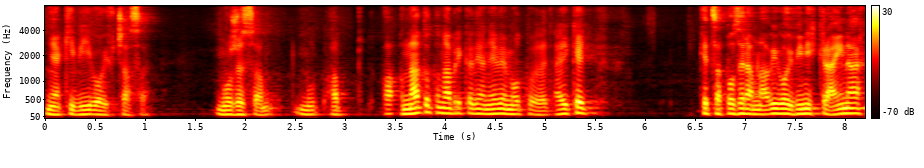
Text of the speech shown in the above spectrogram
nejaký vývoj v čase. Môže sa... A, na toto napríklad ja neviem odpovedať. Aj keď keď sa pozerám na vývoj v iných krajinách,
